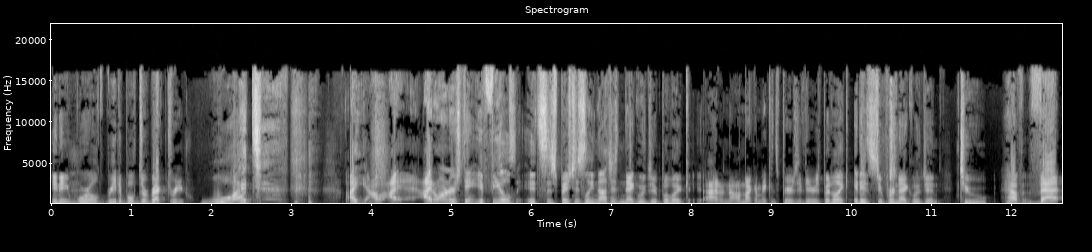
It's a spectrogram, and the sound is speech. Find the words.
In a world readable directory. What? I, I I don't understand. It feels it's suspiciously not just negligent, but like I don't know. I'm not gonna make conspiracy theories, but like it is super negligent to have that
